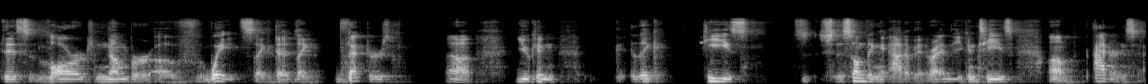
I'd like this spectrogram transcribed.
this large number of weights like that like vectors uh, you can like tease something out of it right? You can tease um, patterns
